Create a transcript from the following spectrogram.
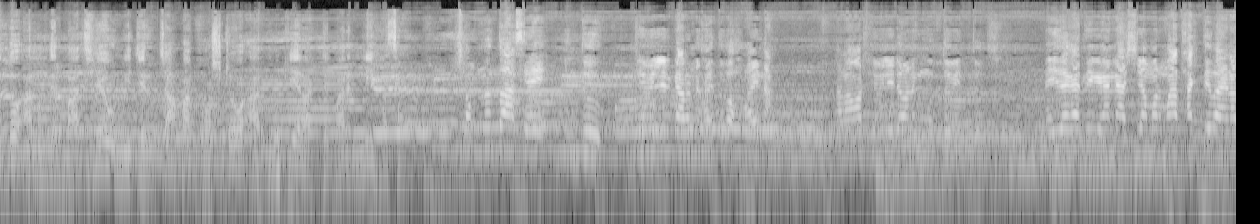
এত আনন্দের মাঝেও নিজের চাপা কষ্ট আর লুকিয়ে রাখতে পারেননি হাসান। স্বপ্ন তো আছে, কিন্তু ফ্যামিলির কারণে হয়তো বা হয় না। কারণ আমার ফ্যামিলিটা অনেক মধ্যবিত্ত। এই জায়গা থেকে এখানে আসি, আমার মা থাকতে পারে না,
